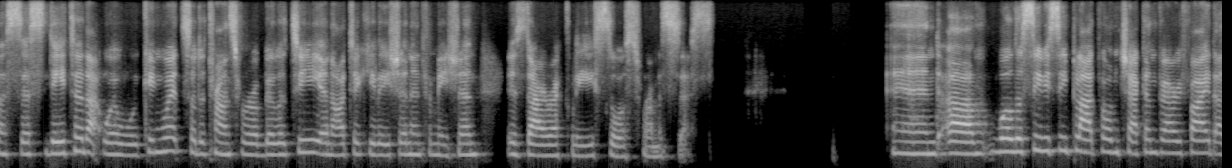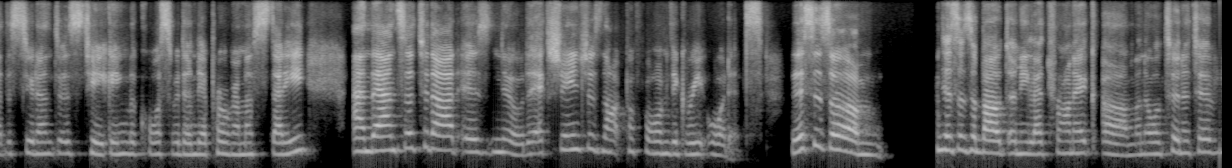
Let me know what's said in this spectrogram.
assist data that we're working with. So the transferability and articulation information is directly sourced from assist. And um, will the CVC platform check and verify that the student is taking the course within their program of study? And the answer to that is no, the exchange does not perform degree audits. This is um, this is about an electronic, um, an alternative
